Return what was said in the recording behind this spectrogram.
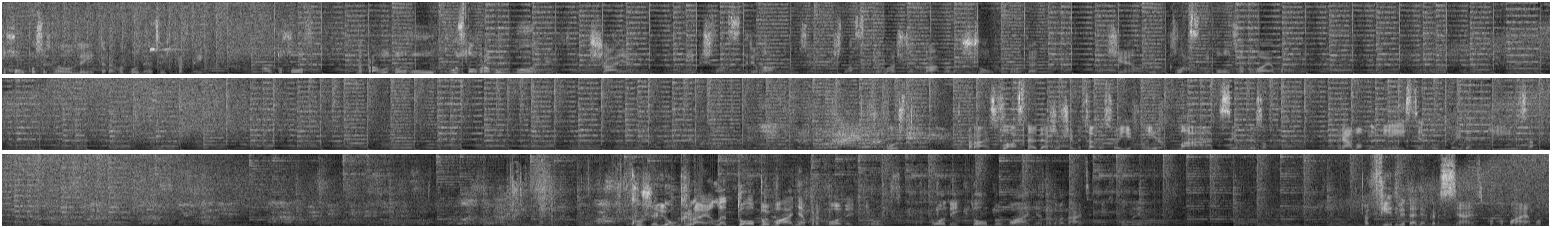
Алтухов по сигналу для Інтера виконує цей штрафний. Алтухов на праву ногу. Кустов праву. Ой, влучає. І пішла стріла, друзі. Пішла стріла, що в камеру, що в ворота. Ще один класний гол забиваємо. Куст набирає з власної, державши м'яча до своїх ніг. Максим низом. Рябов на місці. Тут вийде і за. Кужелюк грає, але добивання приходить, друзі. Приходить добивання на 12-й хвилині. Від Віталія Красянського маємо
